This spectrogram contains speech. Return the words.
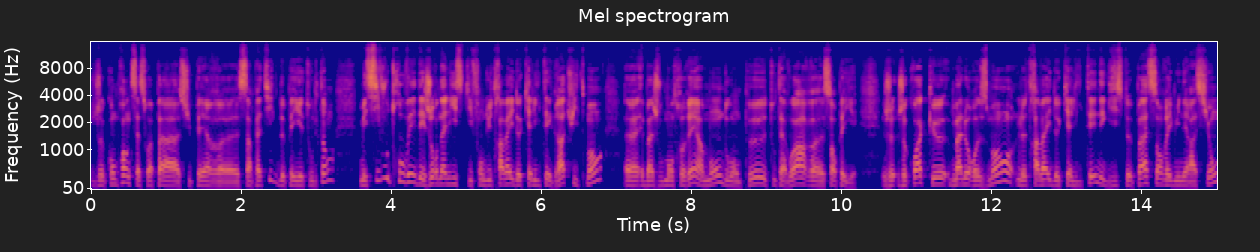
je comprends que ça soit pas super euh, sympathique de payer tout le temps. Mais si vous trouvez des journalistes qui font du travail de qualité gratuitement, eh ben, je vous montrerai un monde où on peut tout avoir sans payer. Je, je, crois que malheureusement, le travail de qualité n'existe pas sans rémunération.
